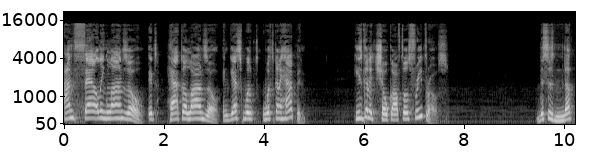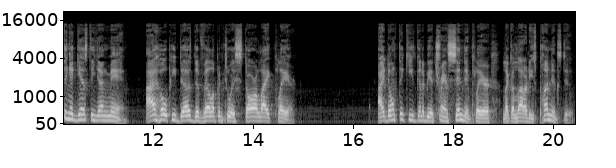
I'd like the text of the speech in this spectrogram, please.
I'm fouling Lonzo. It's hack Alonzo. And guess what, what's going to happen? He's going to choke off those free throws. This is nothing against the young man. I hope he does develop into a star like player. I don't think he's going to be a transcendent player like a lot of these pundits do.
